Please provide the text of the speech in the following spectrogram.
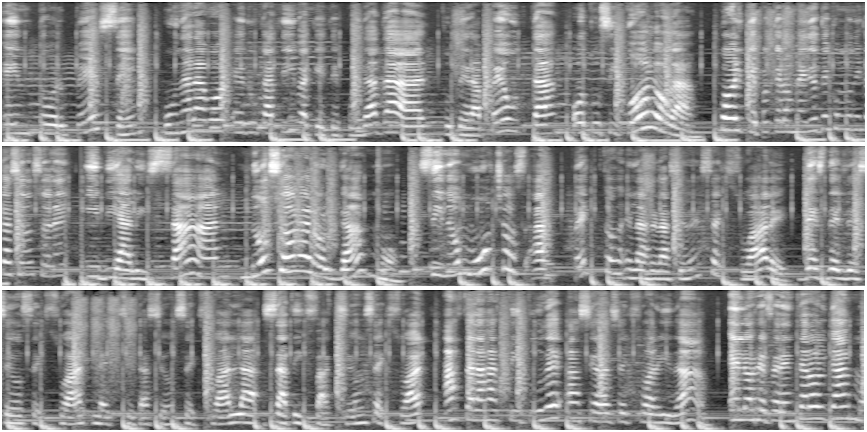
entorpecen una labor educativa que te pueda dar tu terapeuta o tu psicóloga. ¿Por qué? Porque los medios de comunicación suelen idealizar no solo el orgasmo, sino muchos aspectos en las relaciones sexuales, desde el deseo sexual, la excitación sexual, la satisfacción sexual, hasta las actitudes hacia la sexualidad. En lo referente al orgasmo,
